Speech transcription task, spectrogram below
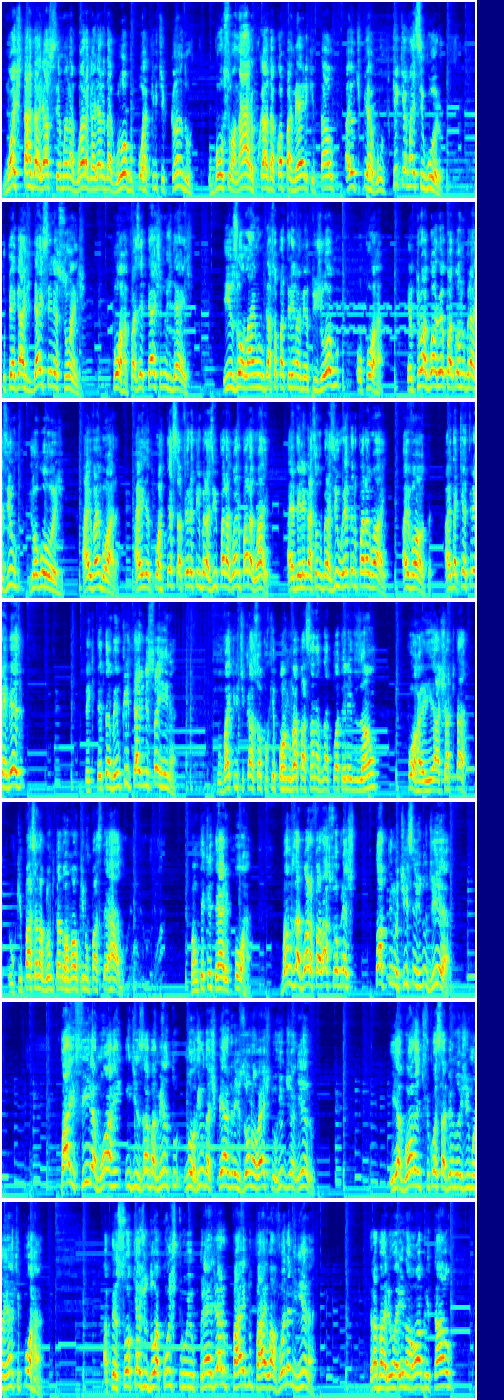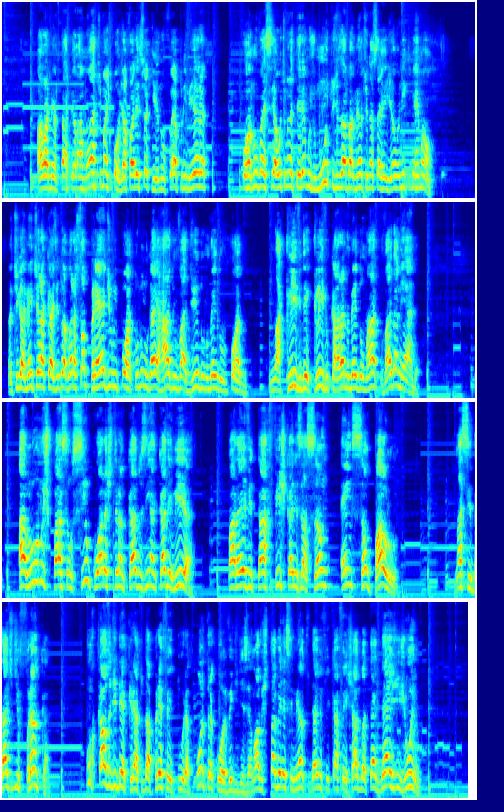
mó estardalhaço semana agora, a galera da Globo, porra, criticando o Bolsonaro por causa da Copa América e tal. Aí eu te pergunto, o que, que é mais seguro? Tu pegar as 10 seleções, porra, fazer teste nos 10 e isolar em um lugar só para treinamento e jogo? Ou, porra, entrou agora o Equador no Brasil, jogou hoje, aí vai embora. Aí, porra, terça-feira tem Brasil e Paraguai no Paraguai. Aí a delegação do Brasil entra no Paraguai, aí volta. Aí daqui a três meses tem que ter também um critério nisso aí, né? Não vai criticar só porque, porra, não vai passar na, na tua televisão, porra, e achar que tá. O que passa na Globo tá normal, o que não passa tá errado. Vamos ter critério, porra. Vamos agora falar sobre as top notícias do dia. Pai e filha morrem em desabamento no Rio das Pedras, zona oeste do Rio de Janeiro. E agora a gente ficou sabendo hoje de manhã que, porra, a pessoa que ajudou a construir o prédio era o pai do pai, o avô da menina. Trabalhou aí na obra e tal, a lamentar pela morte, mas, pô, já falei isso aqui, não foi a primeira, porra, não vai ser a última, nós teremos muitos desabamentos nessa região ali, que, meu irmão, antigamente era casito, agora é só prédio e, porra, tudo lugar errado, invadido, no meio do, porra, no aclive, declive, o caralho, no meio do mato, vai dar merda. Alunos passam cinco horas trancados em academia para evitar fiscalização em São Paulo. Na cidade de Franca, por causa de decreto da Prefeitura contra a Covid-19, estabelecimentos devem ficar fechados até 10 de junho.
